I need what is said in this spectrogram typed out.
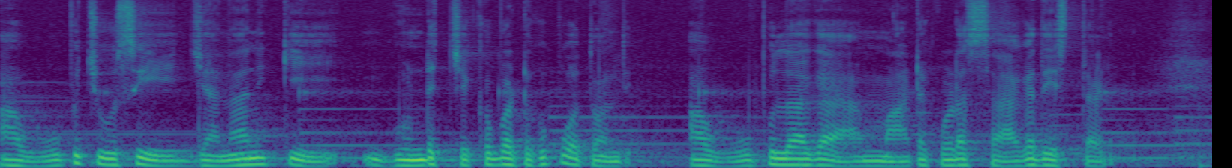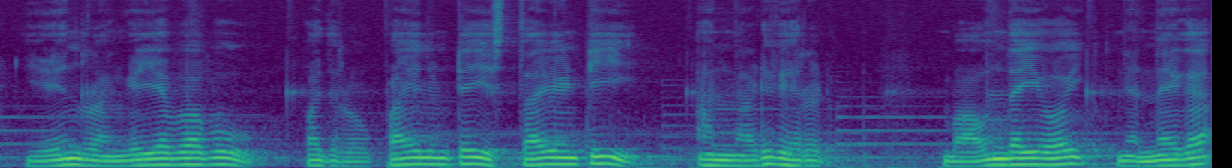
ఆ ఊపు చూసి జనానికి గుండె చిక్కబట్టుకుపోతోంది ఆ ఊపులాగా మాట కూడా సాగదీస్తాడు. ఏం రంగయ్య బాబు పది రూపాయలుంటే ఇస్తావేంటి? అన్నాడు వీరడు. బాగుందయ్యోయ్ నిన్నేగా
